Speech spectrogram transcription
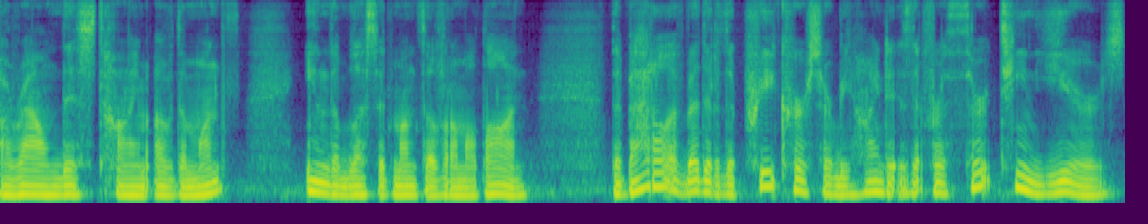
around this time of the month in the blessed month of Ramadan. The Battle of Badr, the precursor behind it is that for 13 years,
